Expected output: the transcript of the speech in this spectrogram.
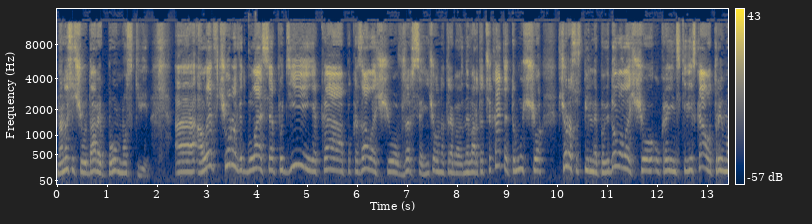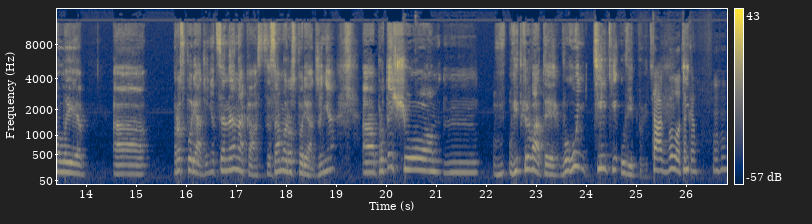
наносячи удари по Москві. Але вчора відбулася подія, яка показала, що вже все нічого не треба не варто чекати, тому що вчора Суспільне повідомило, що українські війська отримали. Розпорядження, це не наказ, це саме розпорядження. Про те, що відкривати вогонь тільки у відповідь. Так, було таке. Угу.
